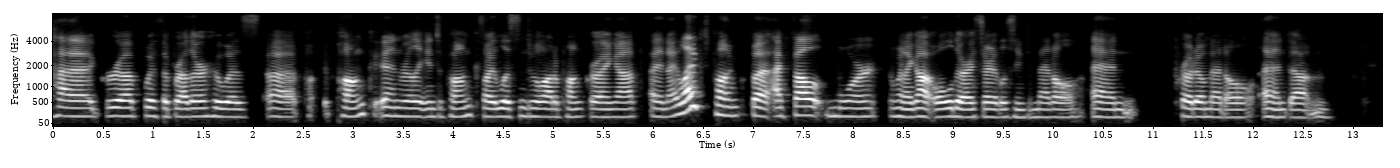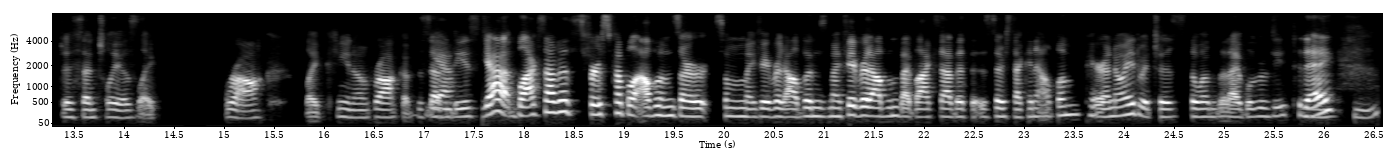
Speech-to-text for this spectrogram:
had grew up with a brother who was uh p- punk and really into punk, so I listened to a lot of punk growing up, and I liked punk, but I felt more when I got older. I started listening to metal and proto metal, and um, just essentially is like rock like you know rock of the 70s yeah. black sabbath's first couple albums are some of my favorite albums my favorite album by black sabbath is their second album paranoid which is the one that i will review today Mhm.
